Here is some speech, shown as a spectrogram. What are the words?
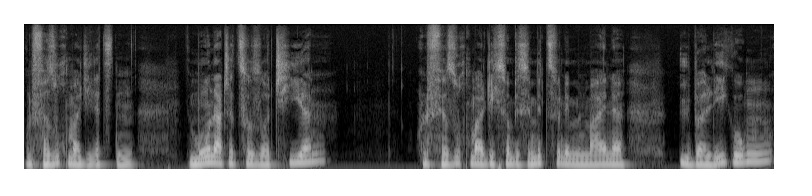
und versuche mal die letzten Monate zu sortieren und versuche mal dich so ein bisschen mitzunehmen in meine Überlegungen,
